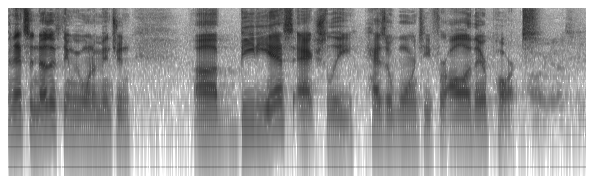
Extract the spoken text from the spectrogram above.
And that's another thing we want to mention. Uh, BDS actually has a warranty for all of their parts. Oh, yeah, that's a good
